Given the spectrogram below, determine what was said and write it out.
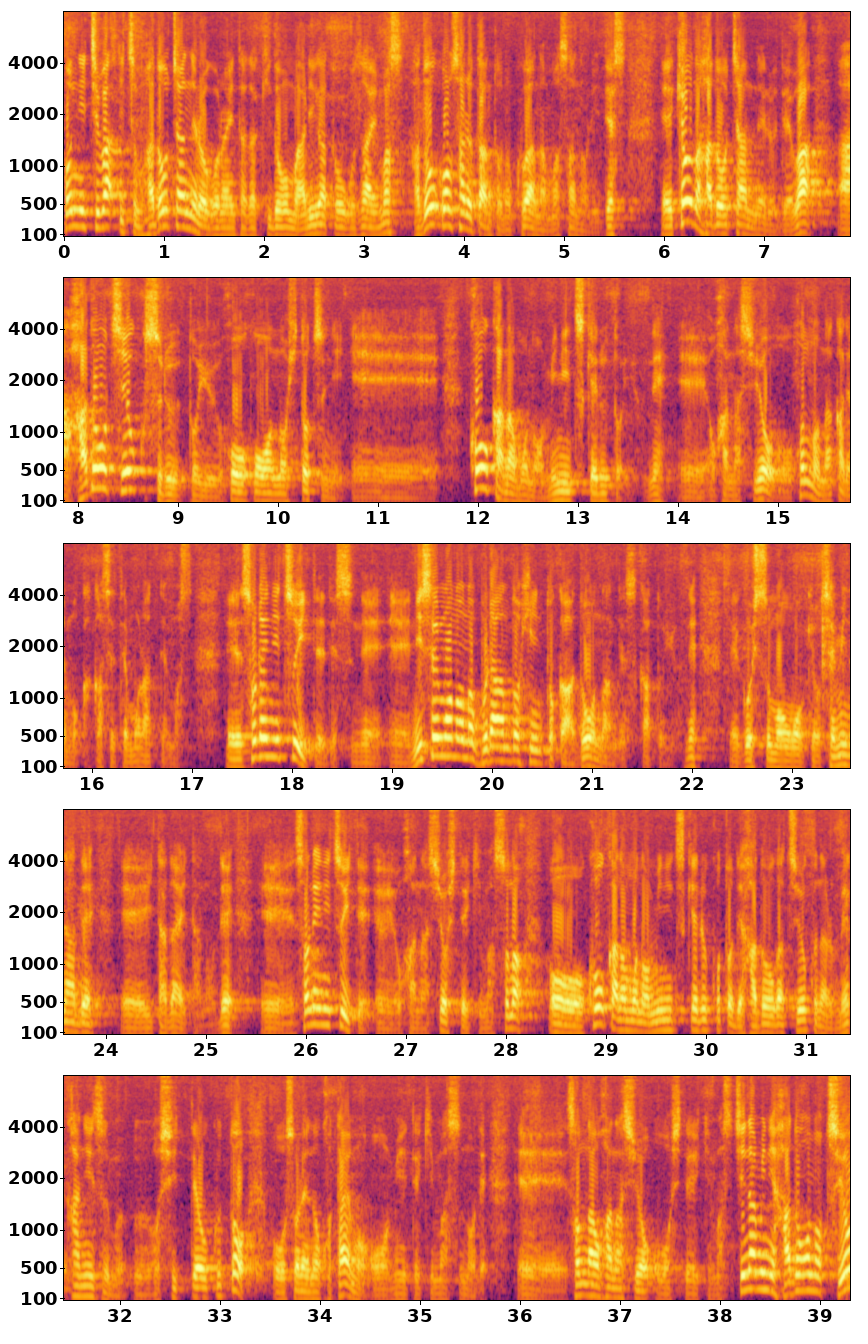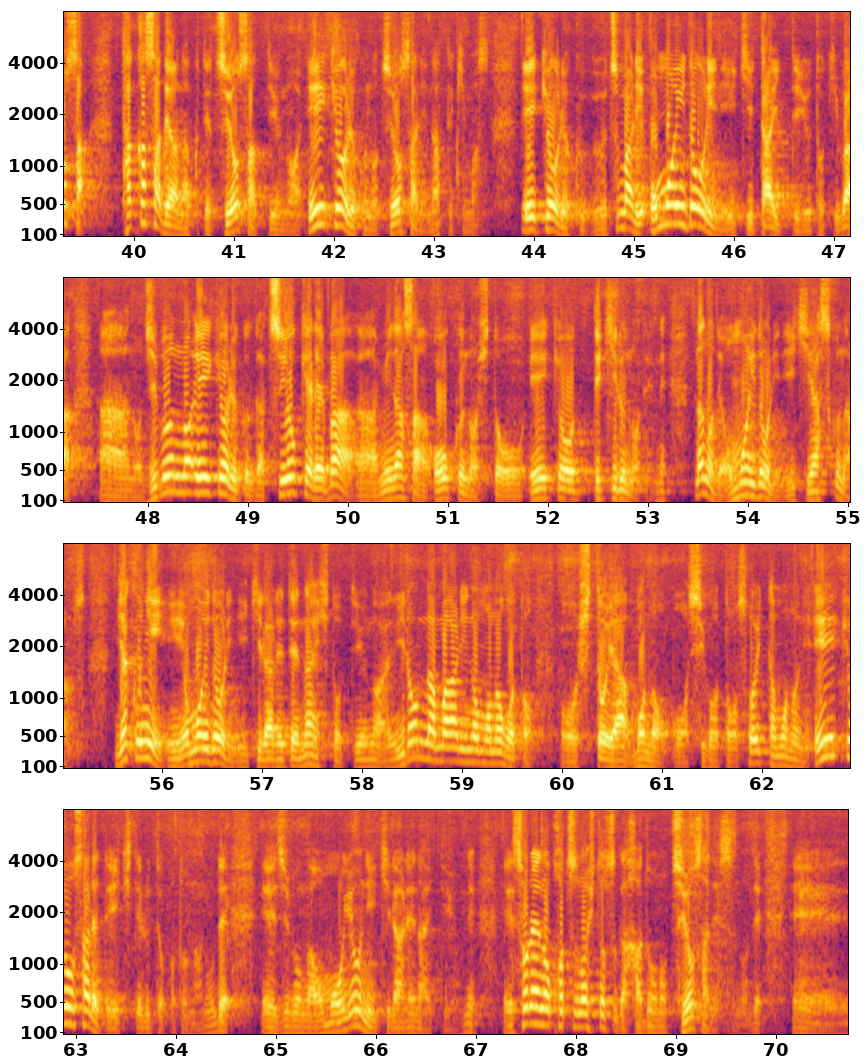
こんにちは。いつも波動チャンネルをご覧いただきどうもありがとうございます。波動コンサルタントの桑名正則です、えー、今日の波動チャンネルでは波動を強くするという方法の一つに、えー高価なものを身につけるというね、えー、お話を本の中でも書かせてもらってます、えー、それについてですね、えー、偽物のブランド品とかはどうなんですかというね、えご質問を今日セミナーで、えいただいたので、えそれについて、えお話をしていきます。その高価なものを身につけることで波動が強くなるメカニズムを知っておくとそれの答えも見えてきますので、えそんなお話をしていきます。ちなみに波動の強さ高さではなくて強さっていうのは影響力の強さになってきます。影響力つまり思い通りに生きたいっていう時はあの自分の影響力が強ければ皆さん多くの人を影響できるのでね。なので思い通りに生きやすくなるんです。逆に思い通りに生きられてない人っていうのはいろんな周りの物事人や物仕事そういったものに影響されて生きてるってことなので自分が思うように生きられないっていうね。それのコツの一つが波動の強さですので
